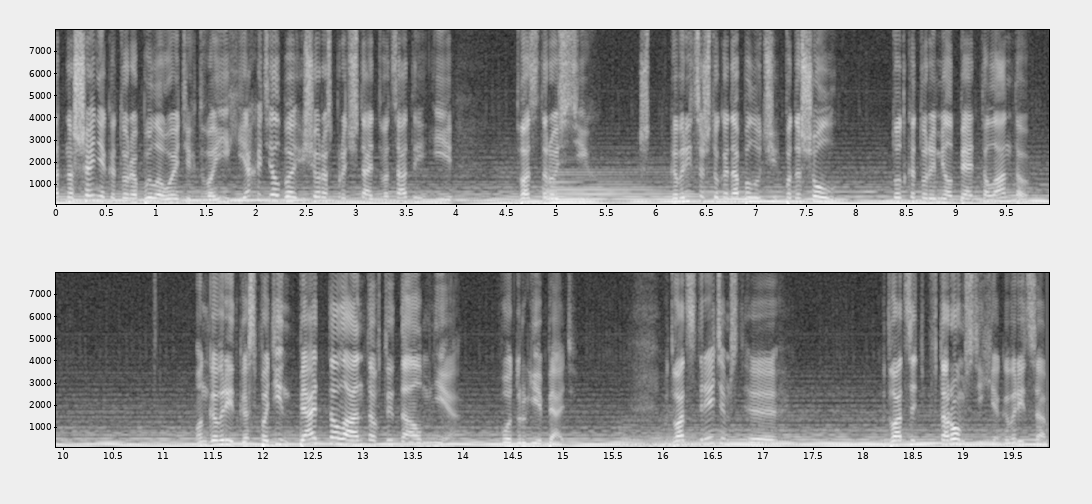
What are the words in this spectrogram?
отношение, которое было у этих двоих. Я хотел бы еще раз прочитать 20 и 22 стих. Говорится, что когда получи, подошел тот, который имел пять талантов, он говорит, господин, пять талантов ты дал мне, вот другие пять. В 23 э, в 22 стихе говорится,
